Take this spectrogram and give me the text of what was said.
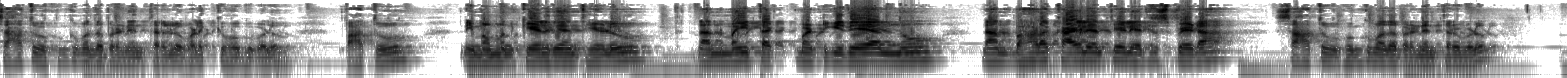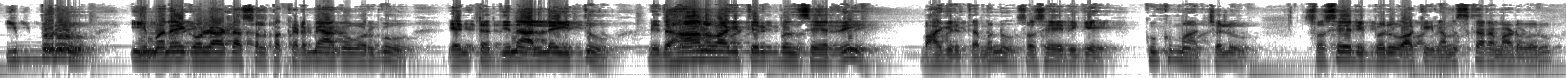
ಸಾತು ಕುಂಕುಮದ ಭರಣಿಯನ್ನು ತರಲು ಒಳಕ್ಕೆ ಹೋಗುವಳು. ಪಾತು ನಿಮ್ಮಮ್ಮನ ಕೇಳಿದೆ ಅಂತ ಹೇಳು. ನನ್ನ ಮೈ ತಕ್ಕ ಮಟ್ಟಿಗಿದೆ ಅನ್ನು. ನಾನು ಬಹಳ ಕಾಯಿಲೆ ಅಂತ ಹೇಳಿ ಎದುರಿಸಬೇಡ. ಸಾತು ಕುಂಕುಮದ ಭರಣಿಯನ್ನು ತರುವಳು. ಇಬ್ಬರು ಈ ಮನೆ ಗೊಳ್ಳಾಟ ಸ್ವಲ್ಪ ಕಡಿಮೆ ಆಗೋವರೆಗೂ ಎಂಟ ದಿನ ಅಲ್ಲೇ ಇದ್ದು ನಿಧಾನವಾಗಿ ತಿರುಗಿ ಬಂದು ಸೇರ್ರಿ. ಬಾಗಿರತಮ್ಮನು ಸೊಸೆಯರಿಗೆ ಕುಂಕುಮ ಹಚ್ಚಲು ಸೊಸೆಯರಿಬ್ಬರು ಆಕೆಗೆ ನಮಸ್ಕಾರ ಮಾಡುವರು.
